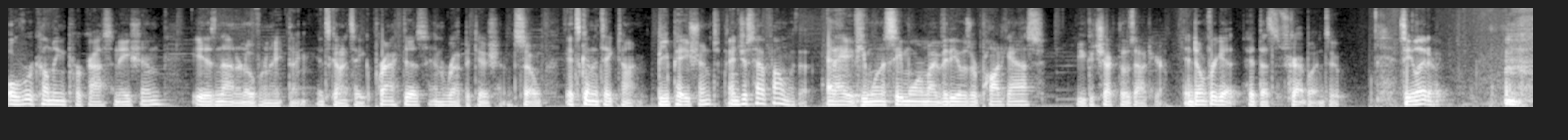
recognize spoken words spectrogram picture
overcoming procrastination is not an overnight thing. It's going to take practice and repetition. So it's going to take time. Be patient and just have fun with it. And hey, if you want to see more of my videos or podcasts, you could check those out here. And don't forget, hit that subscribe button too. See you later.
